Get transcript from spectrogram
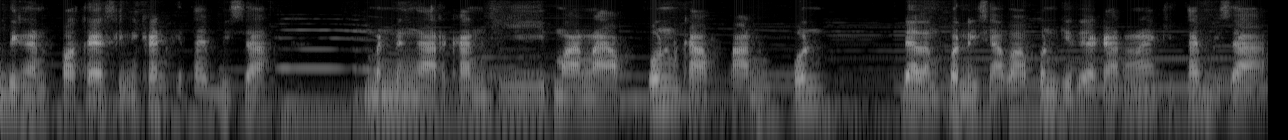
dengan podcast ini kan kita bisa mendengarkan di mana pun, kapan pun, dalam kondisi apa pun gitu ya. Karena kita bisa,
